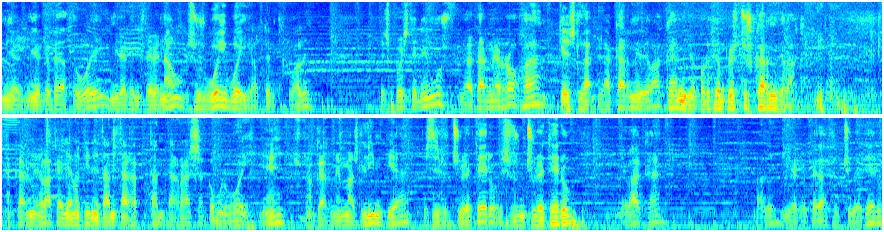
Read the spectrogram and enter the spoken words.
Mira, mira qué pedazo de buey, mira qué entrevenado. Eso es buey, buey auténtico, ¿vale? Después tenemos la carne roja, que es la, la carne de vaca. Mira, por ejemplo, esto es carne de vaca. Mira. La carne de vaca ya no tiene tanta, tanta grasa como el buey, ¿eh? Es una carne más limpia. Este es el chuletero, ese es un chuletero de vaca, ¿vale? Mira qué pedazo de chuletero.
